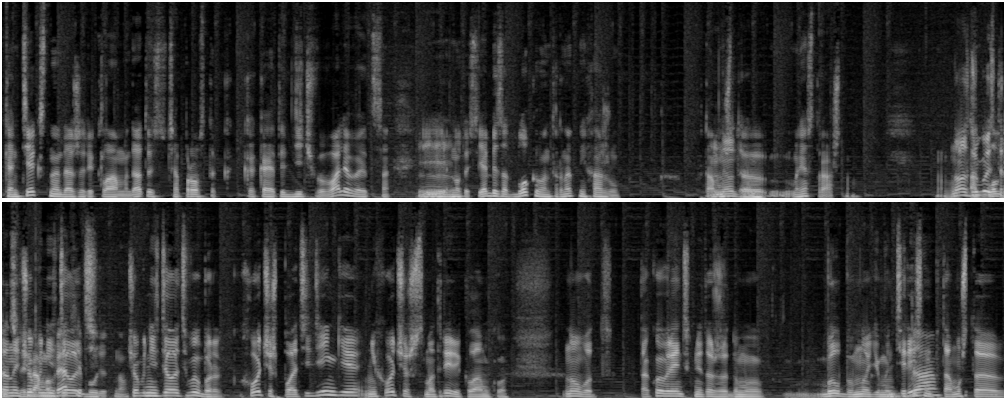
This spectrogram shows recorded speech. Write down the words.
контекстная даже реклама, да, то есть у тебя просто какая-то дичь вываливается, mm-hmm. и, ну, то есть я без adblock а в интернет не хожу, потому ну, что да. мне страшно. Ну, а с другой стороны, что бы, не сделать, будет, но... что бы не сделать выбор? Хочешь, плати деньги, не хочешь, смотри рекламку. Ну, вот такой вариантик мне тоже, думаю, был бы многим интересен, да. потому что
